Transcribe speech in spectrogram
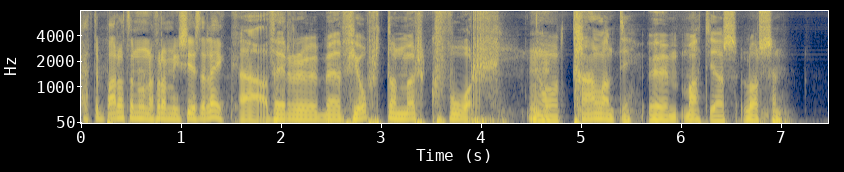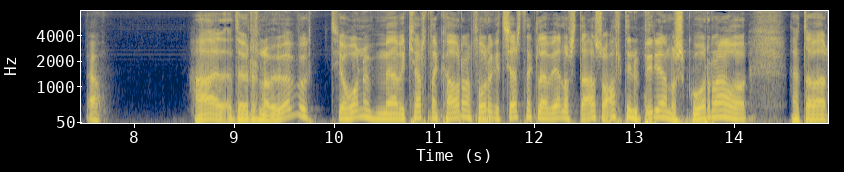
þetta er bara átt að núna fram í síðasta leik. Já, þeir eru með 14 mörg hvor Mhm. og talandi um Mattias Lorsen Já, ha, Þetta eru svona öfugt hjá honum með að við kjartan Kára fór ekkert sérstaklega vel á stað svo allt innu byrjaði hann að skora og þetta var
